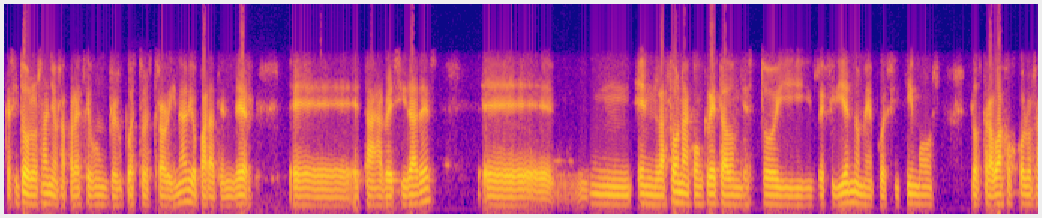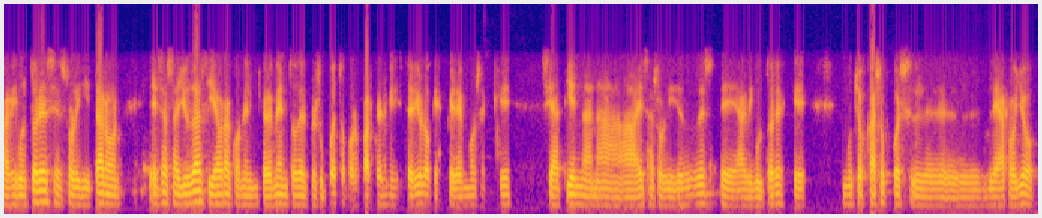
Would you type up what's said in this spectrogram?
casi todos los años aparece un presupuesto extraordinario para atender eh, estas adversidades. Eh, en la zona concreta donde estoy refiriéndome, pues hicimos los trabajos con los agricultores, se solicitaron esas ayudas y ahora con el incremento del presupuesto por parte del Ministerio lo que esperemos es que se atiendan a esas solicitudes de agricultores que en muchos casos pues le, arrolló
